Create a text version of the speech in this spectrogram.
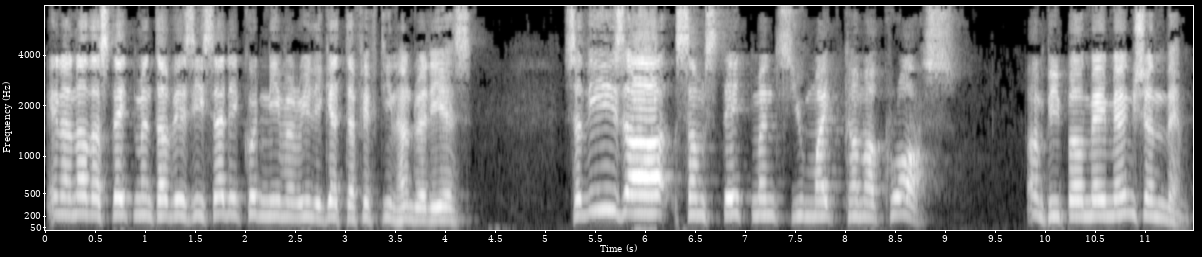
In another statement of his, he said he couldn't even really get to 1500 years. So these are some statements you might come across. And people may mention them.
